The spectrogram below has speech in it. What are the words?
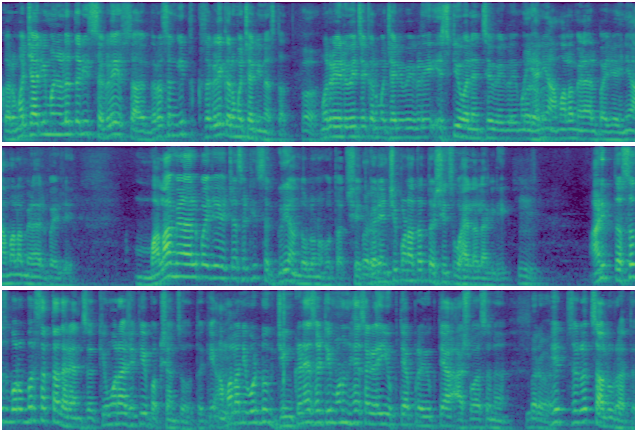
कर्मचारी म्हणलं तरी सगळे सागरसंगीत सगळे कर्मचारी नसतात हो. मग रेल्वेचे कर्मचारी वेगळे एस टी वाल्यांचे वेगळे मग. ह्यानी आम्हाला मिळायला पाहिजे ह्यानी आम्हाला मिळायला पाहिजे मला मिळायला पाहिजे याच्यासाठी सगळी आंदोलनं होतात. शेतकऱ्यांची पण आता तशीच व्हायला लागली. आणि तसंच बरोबर सत्ताधाऱ्यांचं किंवा राजकीय पक्षांचं होतं की आम्हाला निवडणूक जिंकण्यासाठी म्हणून ह्या सगळ्या युक्त्या प्रयुक्त्या आश्वासनं बरोबर. हे सगळं चालू राहतं.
